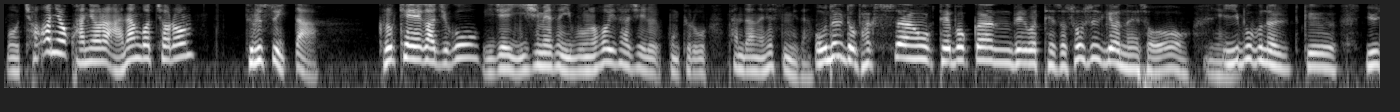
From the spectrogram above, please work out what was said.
뭐 전혀 관여를 안 한 것처럼 들을 수 있다. 그렇게 해가지고 이제 2심에서는 이 부분을 허위사실 공표로 판단을 했습니다. 오늘도 박수상옥 대법관 비롯해서 소수견에서 예. 이 부분을 그 유,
